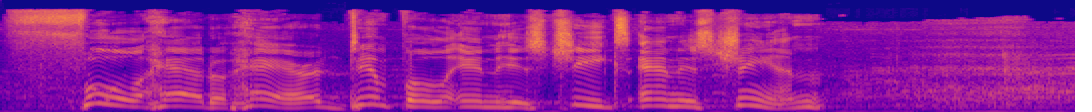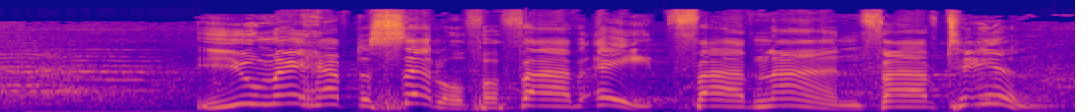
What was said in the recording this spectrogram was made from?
full head of hair, dimple in his cheeks and his chin you may have to settle for 5'8, 5'9, 5'10.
